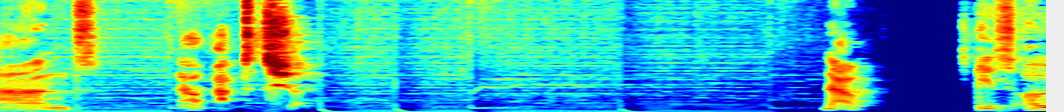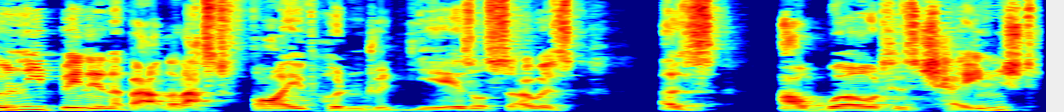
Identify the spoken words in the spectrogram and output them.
And now back to the show. Now, it's only been in about the last 500 years or so as, as our world has changed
